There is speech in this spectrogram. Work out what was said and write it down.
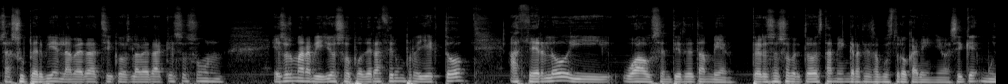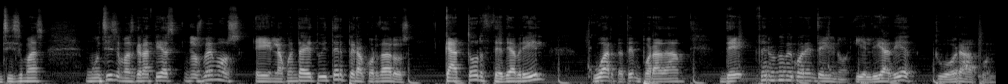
O sea, súper bien, la verdad, chicos. La verdad que eso es un. Eso es maravilloso. Poder hacer un proyecto, hacerlo y. wow, sentirte tan bien. Pero eso sobre todo es también gracias a vuestro cariño. Así que muchísimas, muchísimas gracias. Nos vemos en la cuenta de Twitter, pero acordaros, 14 de abril, cuarta temporada de 0941. Y el día 10, tu hora Apple.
